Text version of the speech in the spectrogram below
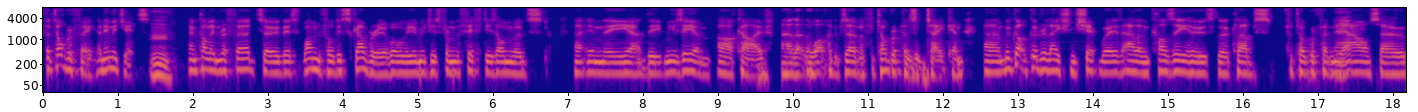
photography and images. Mm. And Colin referred to this wonderful discovery of all the images from the 50s onwards uh, in the uh, the museum archive uh, that the Watford Observer photographers had taken. Um, we've got a good relationship with Alan Cozzi, who's the club's photographer now, so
